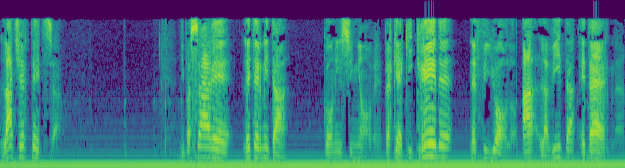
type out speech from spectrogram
la certezza di passare l'eternità con il Signore, perché chi crede nel figliuolo ha la vita eterna.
